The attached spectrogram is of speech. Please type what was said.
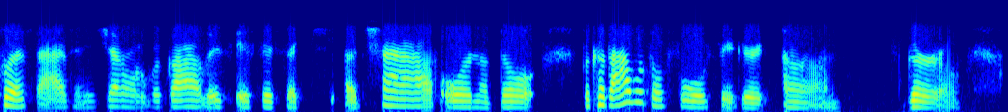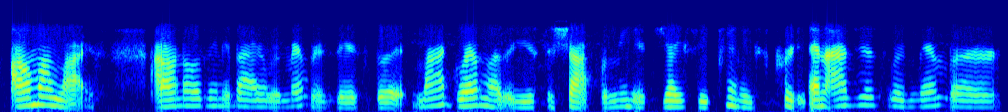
plus size in general, regardless if it's a, a child or an adult. Because I was a full figured um, girl all my life. I don't know if anybody remembers this, but my grandmother used to shop for me at J.C. Penney's pretty, and I just remember,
